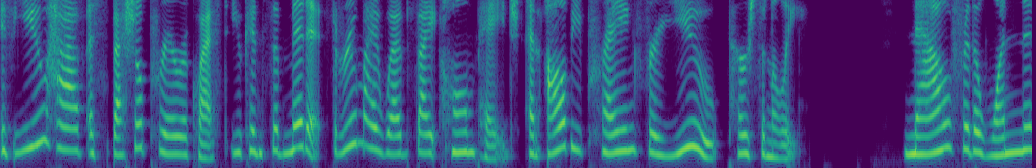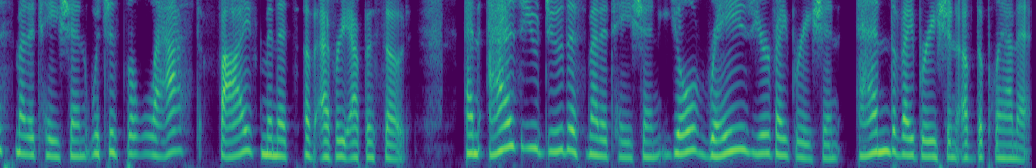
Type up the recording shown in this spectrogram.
If you have a special prayer request, you can submit it through my website homepage and I'll be praying for you personally. Now for the oneness meditation, which is the last five minutes of every episode. And as you do this meditation, you'll raise your vibration and the vibration of the planet.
